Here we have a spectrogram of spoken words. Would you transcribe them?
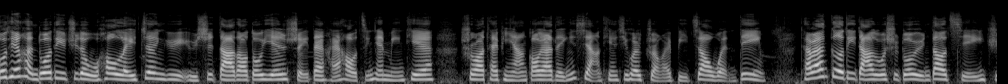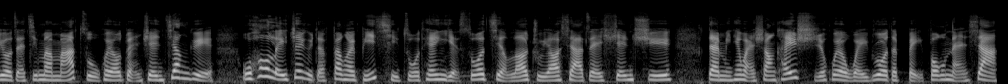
昨天很多地区的午后雷阵雨，雨势大到都淹水，但还好今天、明天受到太平洋高压的影响，天气会转为比较稳定。台湾各地大多是多云到晴，只有在金门、马祖会有短暂降雨。午后雷阵雨的范围比起昨天也缩减了，主要下在山区。但明天晚上开始会有微弱的北风南下，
